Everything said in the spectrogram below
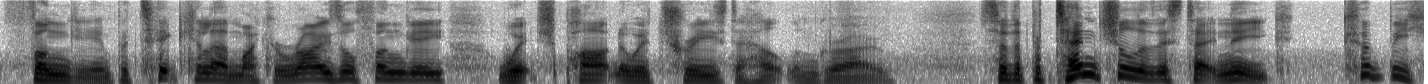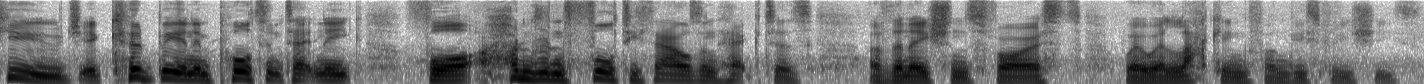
fungi, in particular mycorrhizal fungi, which partner with trees to help them grow. So the potential of this technique could be huge. It could be an important technique for 140,000 hectares of the nation's forests where we're lacking fungi species.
